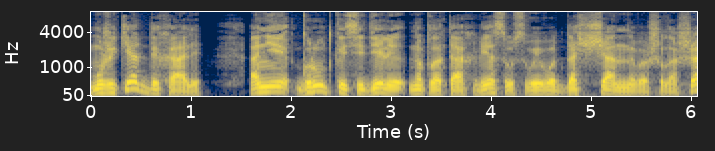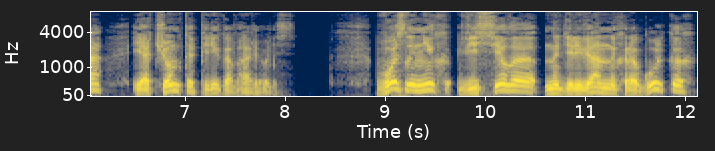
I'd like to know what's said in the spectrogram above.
мужики отдыхали, они грудкой сидели на плотах леса у своего дощанного шалаша и о чем-то переговаривались. Возле них висело на деревянных рогульках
